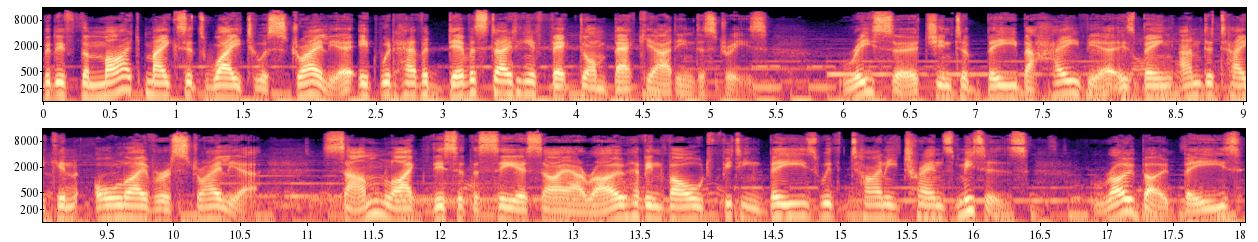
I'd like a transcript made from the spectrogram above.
But if the mite makes its way to Australia, it would have a devastating effect on backyard industries. Research into bee behaviour is being undertaken all over Australia. Some, like this at the CSIRO, have involved fitting bees with tiny transmitters, robo bees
